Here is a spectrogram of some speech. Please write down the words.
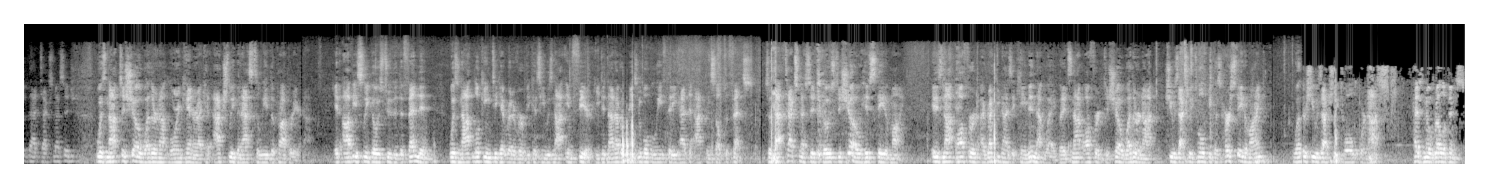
of that text message was not to show whether or not Lauren Kanarek had actually been asked to leave the property or not. It obviously goes to the defendant was not looking to get rid of her because he was not in fear. He did not have a reasonable belief that he had to act in self-defense. So that text message goes to show his state of mind. It is not offered, I recognize it came in that way, but it's not offered to show whether or not she was actually told because her state of mind, whether she was actually told or not, has no relevance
